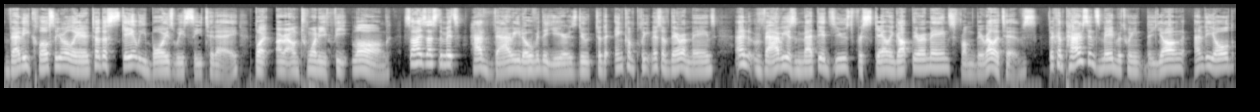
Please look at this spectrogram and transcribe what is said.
very closely related to the scaly boys we see today, but around 20 feet long. Size estimates have varied over the years due to the incompleteness of their remains and various methods used for scaling up their remains from their relatives. The comparisons made between the young and the old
